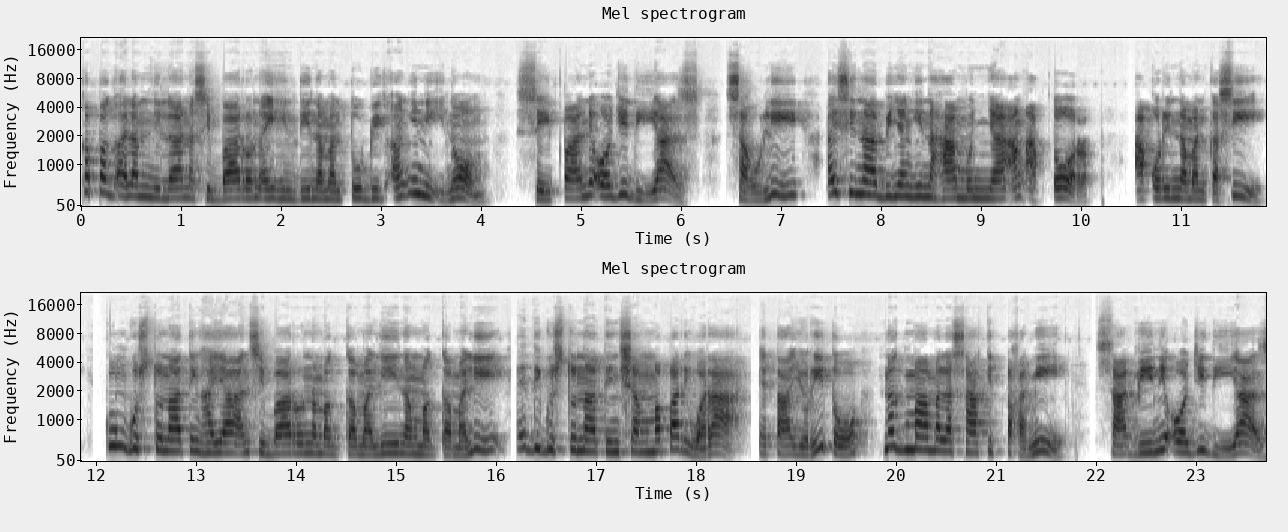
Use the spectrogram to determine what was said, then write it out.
kapag alam nila na si Baron ay hindi naman tubig ang iniinom. Say pa ni OG Diaz. Sa huli ay sinabi niyang hinahamon niya ang aktor. Ako rin naman kasi, kung gusto nating hayaan si Baron na magkamali ng magkamali, eh di gusto natin siyang mapariwara. E tayo rito, nagmamalasakit pa kami. Sabi ni OG Diaz.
